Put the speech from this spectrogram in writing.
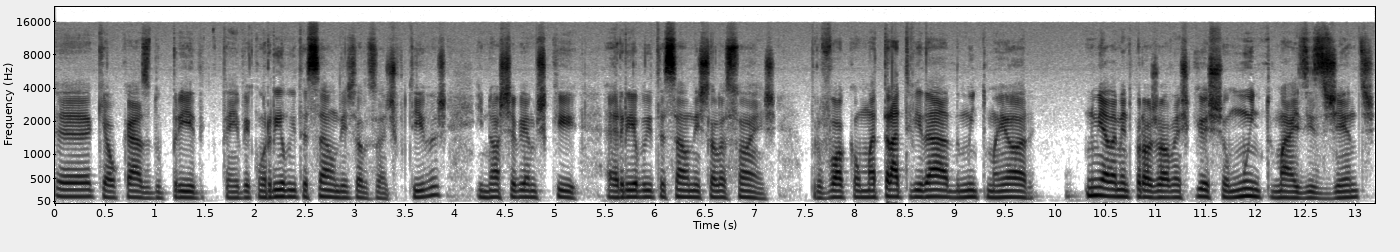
uh, que é o caso do PRID, que tem a ver com reabilitação de instalações esportivas, e nós sabemos que a reabilitação de instalações provoca uma atratividade muito maior, nomeadamente para os jovens, que hoje são muito mais exigentes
